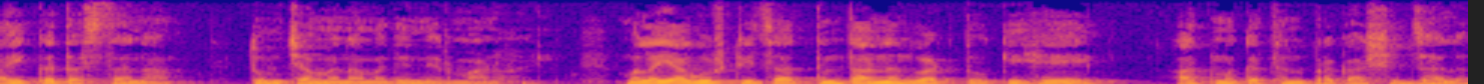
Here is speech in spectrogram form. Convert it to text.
ऐकत असताना तुमच्या मनामध्ये निर्माण होईल. मला या गोष्टीचा अत्यंत आनंद वाटतो की हे आत्मकथन प्रकाशित झालं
